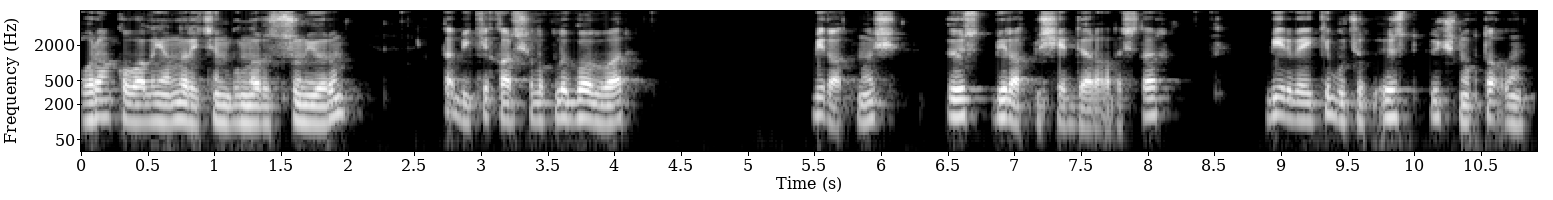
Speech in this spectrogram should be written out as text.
oran kovalayanlar için bunları sunuyorum. Tabii ki karşılıklı gol var. 1.60 üst 1.67 arkadaşlar. 1 ve 2.5 üst 3.10.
